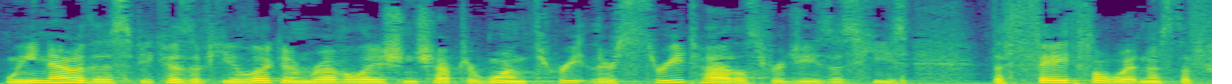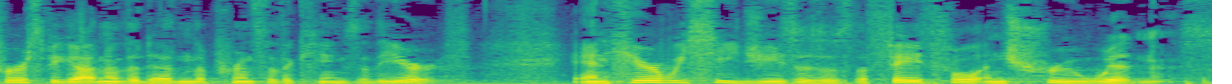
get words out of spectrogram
We know this because if you look in Revelation chapter 1, three, there's three titles for Jesus. He's the faithful witness, the first begotten of the dead, and the prince of the kings of the earth. And here we see Jesus as the faithful and true witness.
